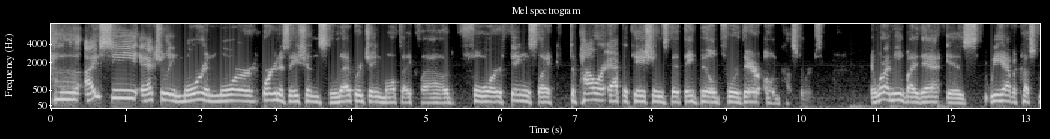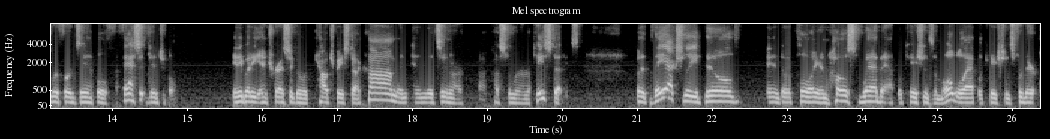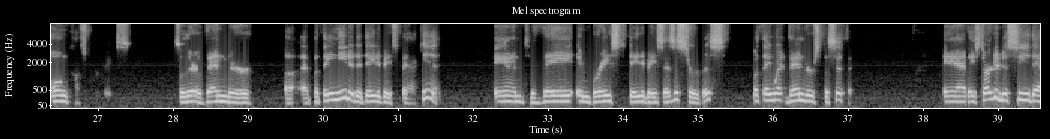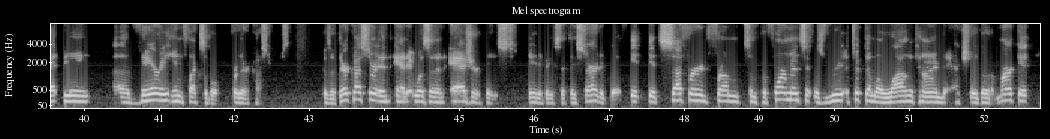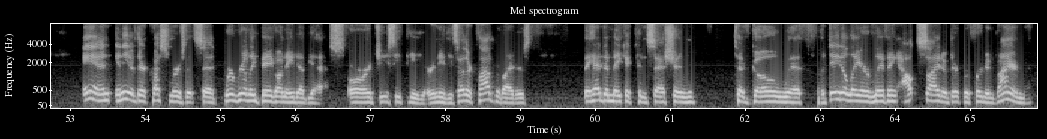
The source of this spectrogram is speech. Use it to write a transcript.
Uh, I see actually more and more organizations leveraging multi-cloud for things like to power applications that they build for their own customers. And what I mean by that is we have a customer, for example, Facet Digital. Anybody interested, go to couchbase.com and, and it's in our uh, customer case studies. But they actually build and deploy and host web applications and mobile applications for their own customer base. So they're a vendor, uh, but they needed a database back in. And they embraced database as a service, but they went vendor specific. And they started to see that being uh, very inflexible for their customers. Because if their customer, and, and it was an Azure based database that they started with, it, it suffered from some performance. It was re- it took them a long time to actually go to market. And any of their customers that said, we're really big on AWS or GCP or any of these other cloud providers, they had to make a concession to go with the data layer living outside of their preferred environment,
